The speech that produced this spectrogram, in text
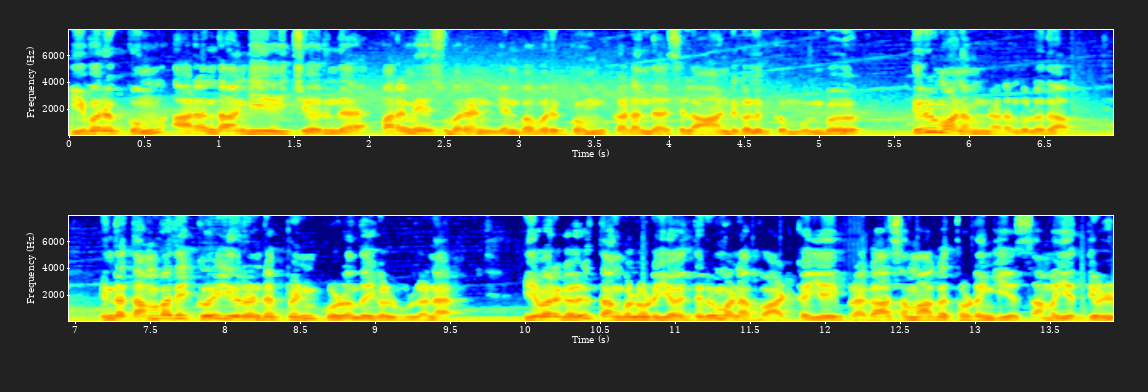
இவருக்கும் அறந்தாங்கியைச் சேர்ந்த பரமேஸ்வரன் என்பவருக்கும் கடந்த சில ஆண்டுகளுக்கு முன்பு திருமணம் நடந்துள்ளது. இந்த தம்பதிக்கு இரண்டு பெண் குழந்தைகள் உள்ளனர். இவர்கள் தங்களுடைய திருமண வாழ்க்கையை பிரகாசமாக தொடங்கிய சமயத்தில்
